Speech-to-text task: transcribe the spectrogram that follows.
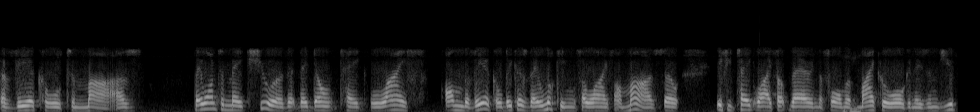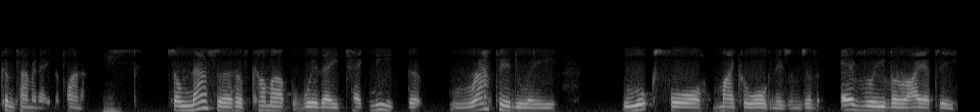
a vehicle to Mars, they want to make sure that they don't take life on the vehicle because they're looking for life on Mars. So if you take life up there in the form of mm. microorganisms, you'd contaminate the planet. Mm. So NASA have come up with a technique that rapidly looks for microorganisms of every variety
